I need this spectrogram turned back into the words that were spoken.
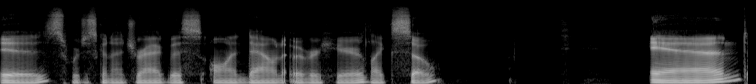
is we're just going to drag this on down over here like so. And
